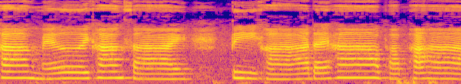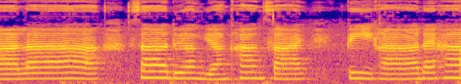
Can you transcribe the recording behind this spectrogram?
ข้างแม่เอ้ยข้างซ้าย ตีขาได้ห้าพับพาลาสะเดืองยังข้างซ้าย ตีขาได้ห้า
